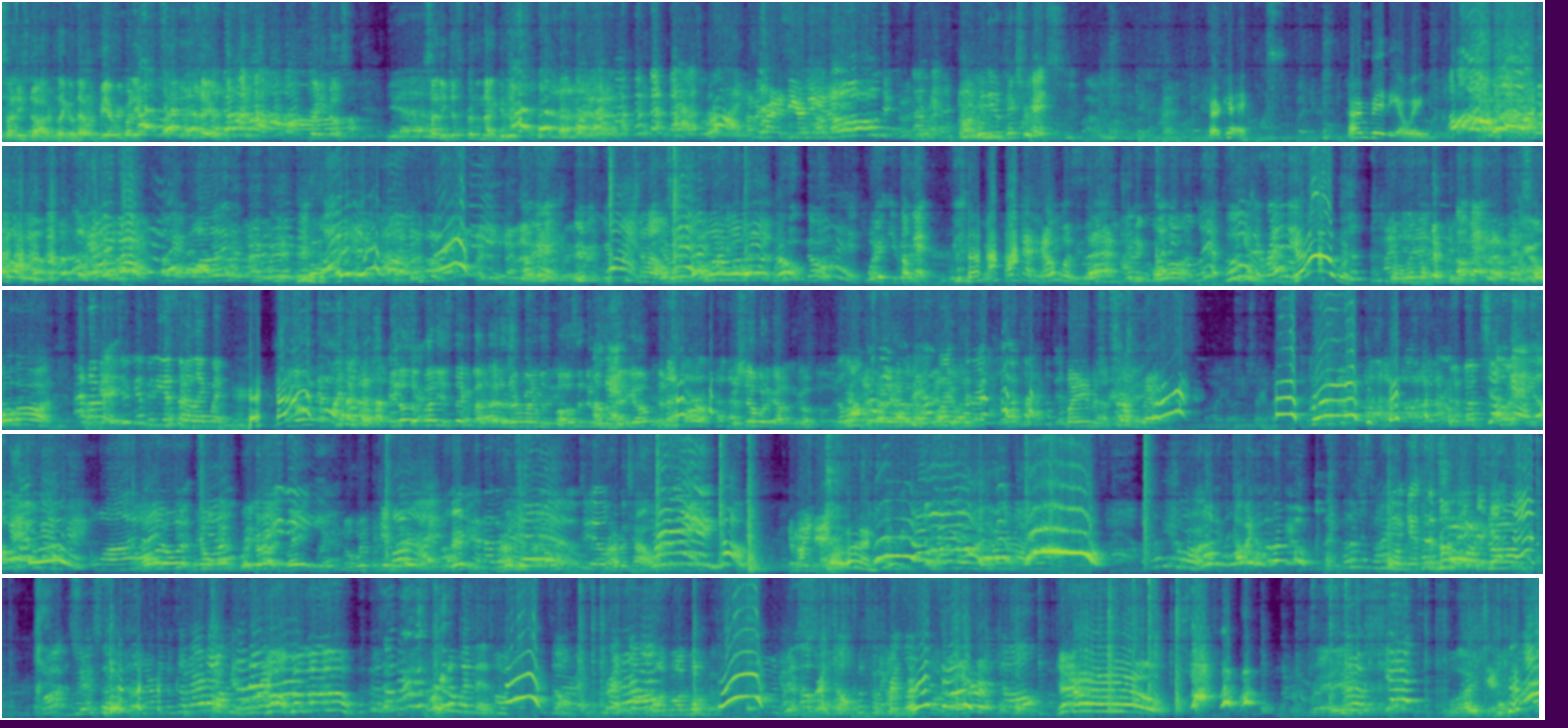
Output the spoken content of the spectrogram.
Sonny's daughters. I go, oh, that would be everybody on that side of the table. Brady goes, Yeah. Sonny, just for the night, give me a second. That's right. I've been trying to see her naked all day. Oh, never. We need a picture of this. Okay. I'm videoing. Okay, go. Okay, one. I didn't do that. Hey, baby, we need to now. Two. No, no. Wait, you got Okay. We, wait, what the hell was that? Wait, hold on. Lip. Who? Get it ready. Go! You gotta. Okay. Hold on. I thought we were doing a video, so I like went. You know the funniest thing about that is everybody was posing, it was a video, and tomorrow Michele would have got up and go, The "Hmm, longer we hold it on. Oh my God, i'm so nervous. I'm so nervous. Shit.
